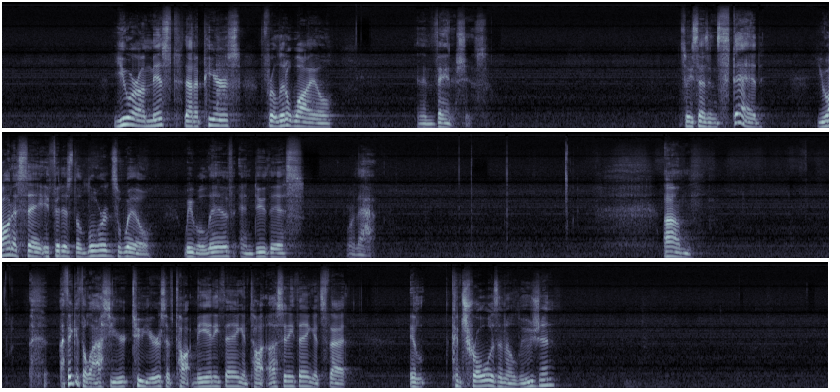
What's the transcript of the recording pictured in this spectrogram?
You are a mist that appears for a little while and then vanishes. So he says, instead, you ought to say, if it is the Lord's will, we will live and do this or that. Um, I think if the last year, two years have taught me anything and taught us anything, it's that control is an illusion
